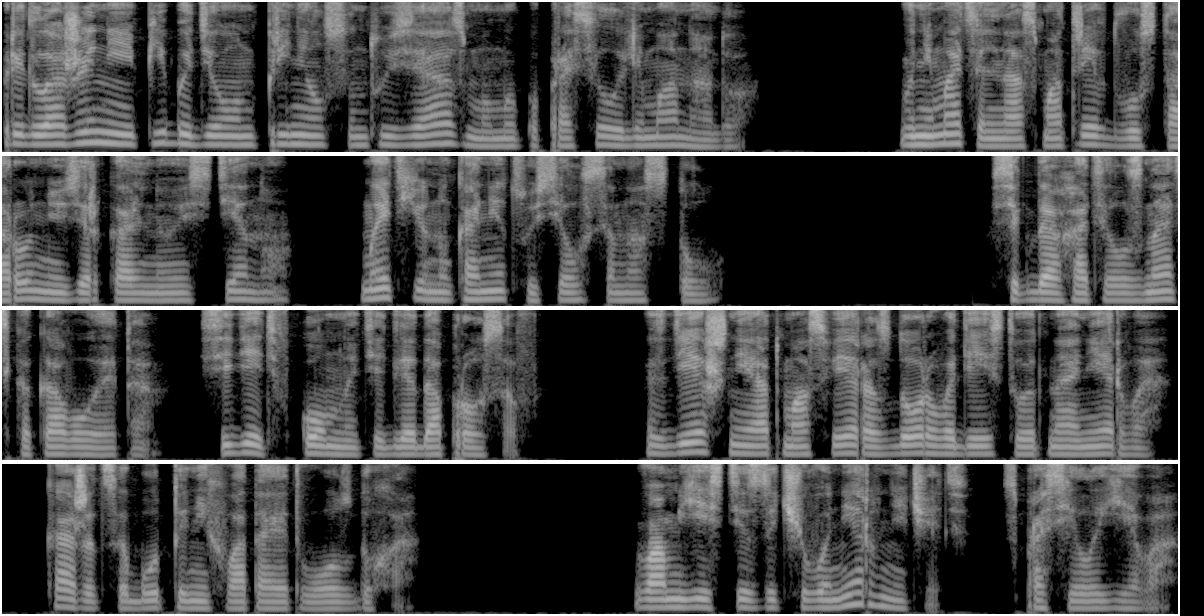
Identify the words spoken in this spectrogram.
Предложение Пибоди он принял с энтузиазмом и попросил лимонаду. Внимательно осмотрев двустороннюю зеркальную стену, Мэтью наконец уселся на стул. Всегда хотел знать, каково это — сидеть в комнате для допросов. Здешняя атмосфера здорово действует на нервы. Кажется, будто не хватает воздуха. «Вам есть из-за чего нервничать?» — спросила Ева.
